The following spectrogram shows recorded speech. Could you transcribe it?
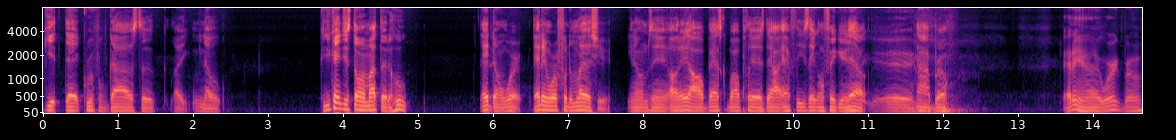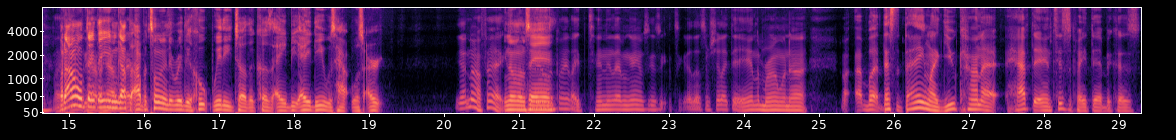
get that group of guys to like you know, because you can't just throw them out there to hoop. That don't work. That didn't work for them last year. You know what I'm saying? Oh, they all basketball players. They all athletes. They gonna figure it out. Yeah, Nah, bro. that ain't how it work, bro. Like, But I don't think they even got the opportunity to really hoop with each other because AB AD was ha- was hurt. Yeah, no, fact. You know what I'm saying? They played like 10, 11 games together, some shit like that. And LeBron went out. Uh, But that's the thing. Like, you kind of have to anticipate that because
